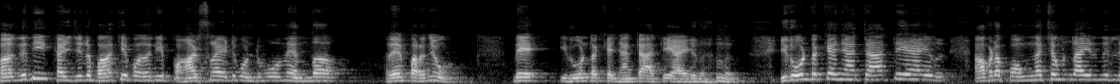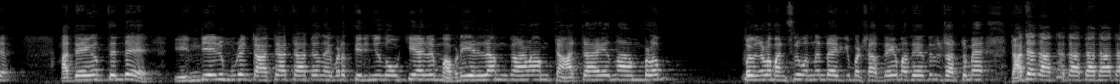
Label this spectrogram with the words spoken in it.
പകുതി കഴിച്ചിട്ട് ബാക്കി പകുതി പാഴ്സലായിട്ട് കൊണ്ടുപോകുന്ന എന്താ? അദ്ദേഹം പറഞ്ഞു? ദേ ഇതുകൊണ്ടൊക്കെ ഞാൻ ടാറ്റയായത് എന്ന്. ഇതുകൊണ്ടൊക്കെ ഞാൻ ടാറ്റയായത്. അവിടെ പൊങ്ങച്ചമുണ്ടായിരുന്നില്ല. അദ്ദേഹത്തിന്റെ ഇന്ത്യയിൽ മുഴുവൻ ടാറ്റ ടാറ്റ എന്ന് എവിടെ തിരിഞ്ഞു നോക്കിയാലും അവിടെയെല്ലാം കാണാം. ടാറ്റ എന്ന അമ്പളം ഇപ്പൊ നിങ്ങളുടെ മനസ്സിൽ വന്നിട്ടുണ്ടായിരിക്കും പക്ഷെ അദ്ദേഹം അദ്ദേഹത്തിന് ഷർട്ടുമേ ടാറ്റ ടാറ്റ ടാറ്റ ടാറ്റ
